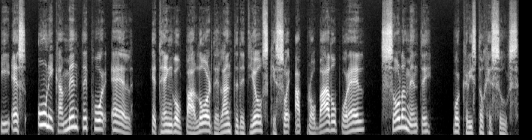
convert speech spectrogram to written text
y es únicamente por Él que tengo valor delante de Dios, que soy aprobado por Él solamente por Cristo Jesús.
